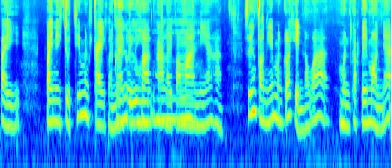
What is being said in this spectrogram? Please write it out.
ไป ไปในจุดที่มันไกลกว่านั้น หรือความอะไรประมาณเนี้ยค่ะ ซึ่งตอนนี้มันก็เห็นแล้วว่าเหมือนกับใบหม่อนเนี่ย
